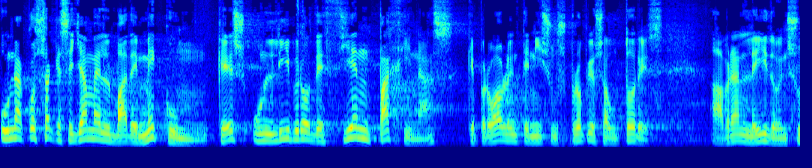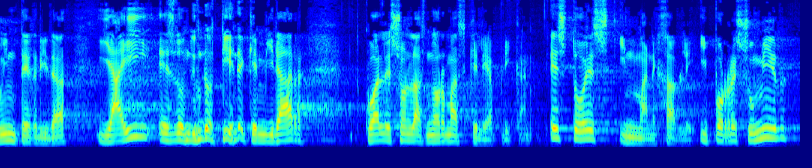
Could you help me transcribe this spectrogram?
una cosa que se llama el Vademecum, que es un libro de 100 páginas que probablemente ni sus propios autores habrán leído en su integridad y ahí es donde uno tiene que mirar cuáles son las normas que le aplican. Esto es inmanejable. Y por resumir,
